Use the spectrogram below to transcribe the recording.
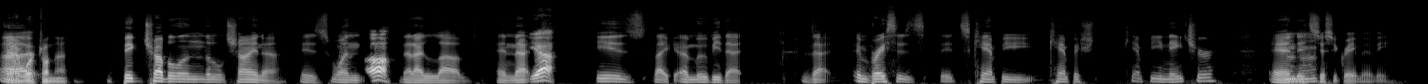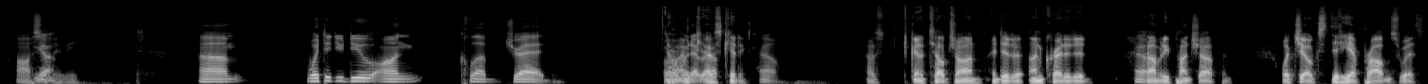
Yeah, I Uh, worked on that. Big Trouble in Little China is one Oh, that I love, and that yeah. is like a movie that that embraces its campy, campish, campy nature, and it's just a great movie. Awesome Yeah. movie. Um, what did you do on Club Dread or No, I'm- whatever? I was kidding. oh, I was going to tell John I did an uncredited oh. comedy punch up and what jokes did he have problems with?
